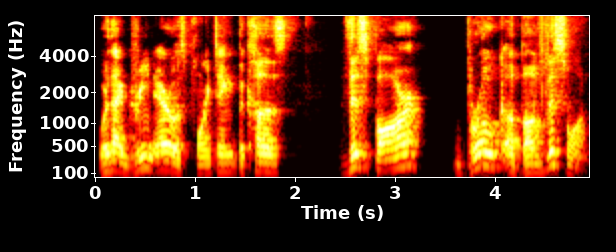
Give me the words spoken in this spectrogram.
where that green arrow is pointing because this bar broke above this one.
